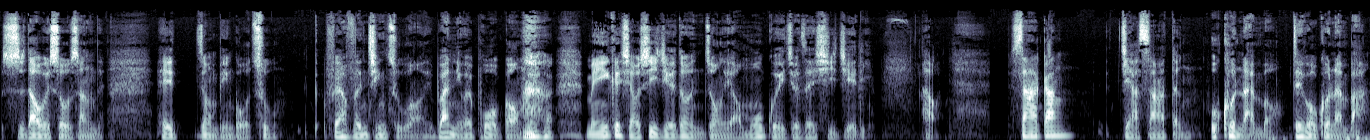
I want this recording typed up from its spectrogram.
食道会受伤的，嘿，这种苹果醋。非要分清楚哦，不然你会破功。每一个小细节都很重要，魔鬼就在细节里。好，三缸加三顿，有困难不？这个有困难吧？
